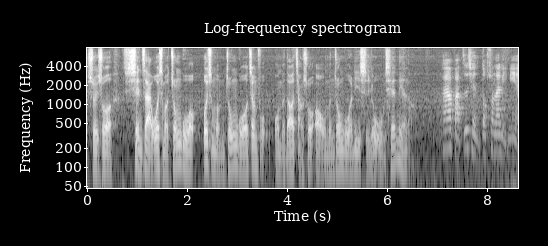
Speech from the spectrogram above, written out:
所以说现在为什么中国为什么我们中国政府我们都要讲说哦，我们中国历史有五千年了。他要把之前都算在里面。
